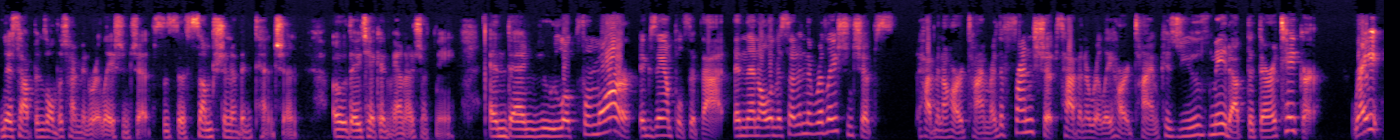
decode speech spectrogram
this happens all the time in relationships. This assumption of intention. Oh, they take advantage of me. And then you look for more examples of that. And then all of a sudden the relationships having a hard time or the friendships having a really hard time because you've made up that they're a taker, right?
